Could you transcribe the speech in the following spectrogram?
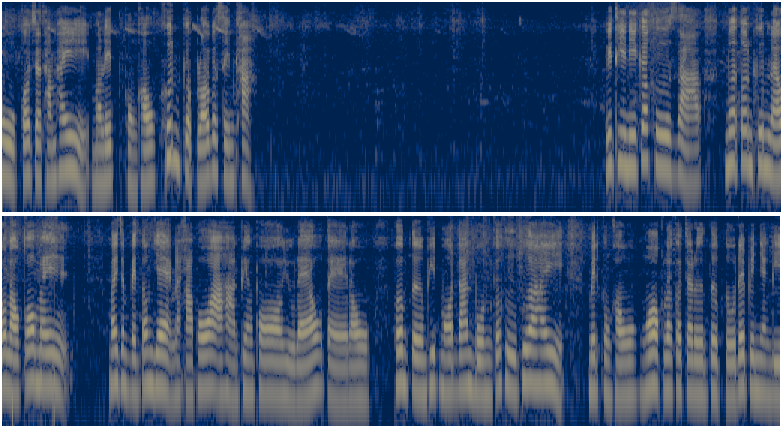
ปลูกก็จะทำให้เมล็ดของเขาขึ้นเกือบร้อยเปอร์เซ็นต์ค่ะ วิธีนี้ก็คือสาเมื่อต้นขึ้นแล้วเราก็ไม่ไม่จำเป็นต้องแยกนะคะ เพราะว่าอาหารเพียงพออยู่แล้ว แต่เราเพิ่มเติมพิษมอสด้านบนก็คือเพื่อให้เม็ดของเขางอกแล้วก็เจริญเติบโตได้เป็นอย่างดี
